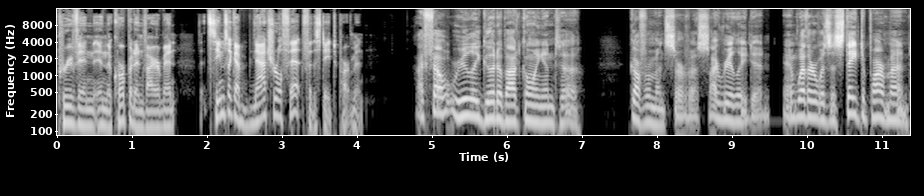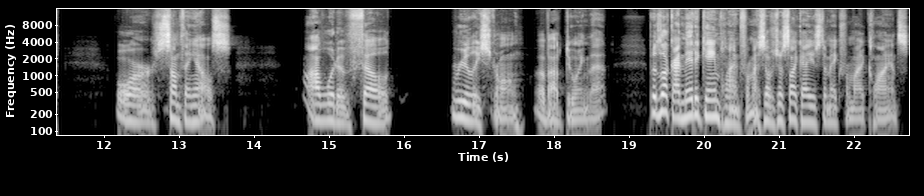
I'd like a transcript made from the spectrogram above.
proven in the corporate environment, that seems like a natural fit for the State Department. I felt really good about going into government service. I really did. And whether it was a State Department or something else, I would have felt really strong about doing that. But look, I made a game plan for myself, just like I used to make for my clients.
